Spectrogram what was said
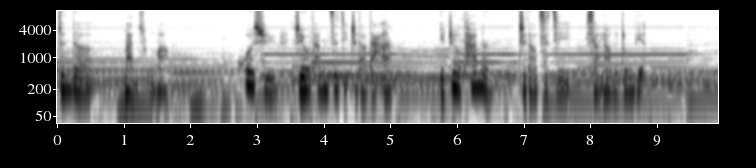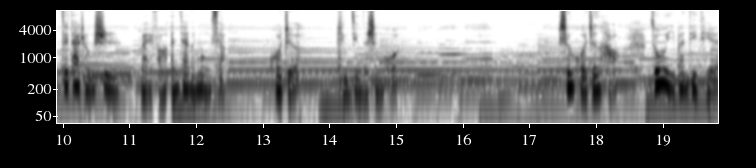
真的满足吗？或许只有他们自己知道答案，也只有他们知道自己想要的终点，在大城市买房安家的梦想，或者平静的生活。生活真好，总有一班地铁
